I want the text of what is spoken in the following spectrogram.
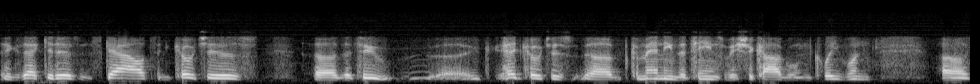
executives, and scouts and coaches. Uh, the two uh, head coaches uh, commanding the teams will be Chicago and Cleveland. Uh,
